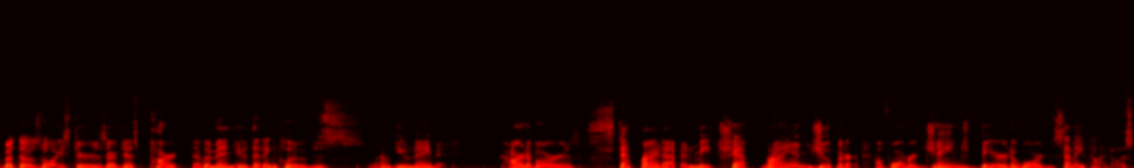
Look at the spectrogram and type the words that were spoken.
But those oysters are just part of a menu that includes, well, you name it. Carnivores, step right up and meet Chef Brian Jupiter, a former James Beard Award semifinalist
